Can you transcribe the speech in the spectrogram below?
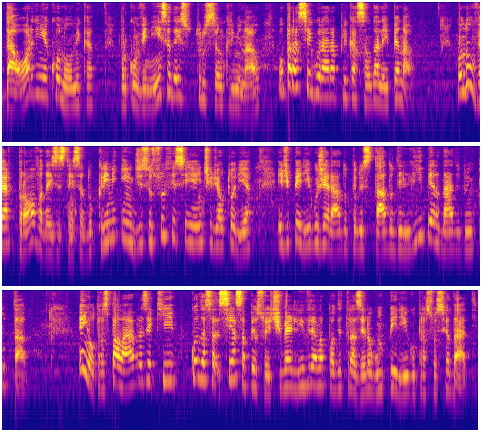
da ordem econômica, por conveniência da instrução criminal ou para assegurar a aplicação da lei penal. Quando houver prova da existência do crime e indício suficiente de autoria e de perigo gerado pelo estado de liberdade do imputado. Em outras palavras, é que quando essa, se essa pessoa estiver livre, ela pode trazer algum perigo para a sociedade.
